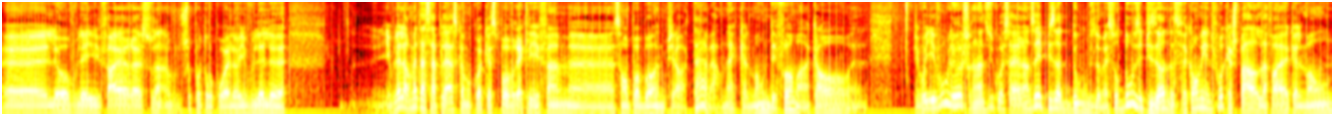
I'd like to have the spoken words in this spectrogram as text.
euh, là, voulaient faire euh, sous je sais pas trop quoi, là, ils voulaient le ils voulaient le remettre à sa place, comme quoi que c'est pas vrai que les femmes euh, sont pas bonnes. Puis, ah, tabarnak, que le monde déforme encore. Puis voyez-vous, là, je suis rendu, quoi, ça est rendu épisode 12, là. Mais sur 12 épisodes, ça fait combien de fois que je parle d'affaires que le monde...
